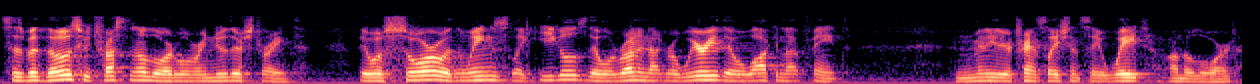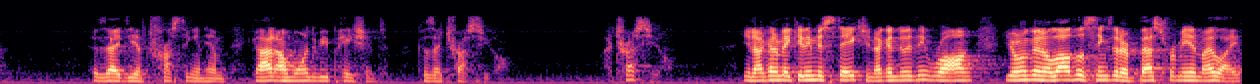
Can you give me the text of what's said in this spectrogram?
It says, But those who trust in the Lord will renew their strength. They will soar with wings like eagles. They will run and not grow weary. They will walk and not faint. And many of your translations say, Wait on the Lord. It's the idea of trusting in Him. God, I'm willing to be patient because I trust you. I trust you. You're not going to make any mistakes. You're not going to do anything wrong. You're only going to allow those things that are best for me in my life.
